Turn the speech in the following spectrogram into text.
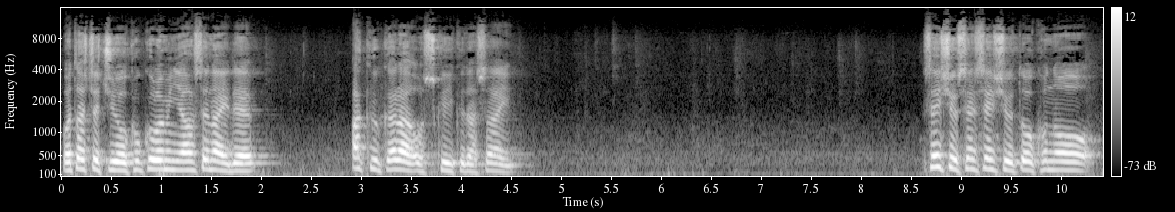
私たちを試みに合わせないで悪からお救いください。先週先々週とこの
